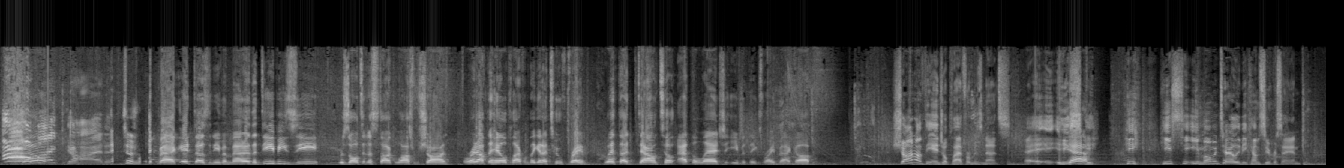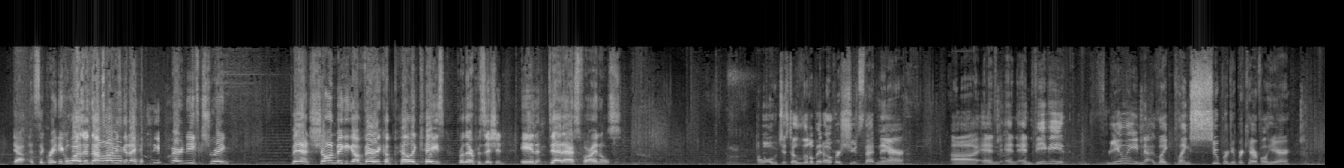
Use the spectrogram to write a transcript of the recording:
Oh well, my god! it's just right back. It doesn't even matter. The dbz resulted in a stock loss from sean right off the halo platform. They get a two frame with a down tilt at the ledge to even things right back up Sean off the Angel platform is nuts. Uh, uh, he's, yeah. He, he, he, momentarily becomes Super Saiyan. Yeah, it's a great equalizer. That's oh. how he's going to hit the Bear Knee string. Man, Sean making a very compelling case for their position in Deadass Finals. Oh, just a little bit overshoots that Nair. Uh, and, and, and Vivi really, like, playing super duper careful here.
